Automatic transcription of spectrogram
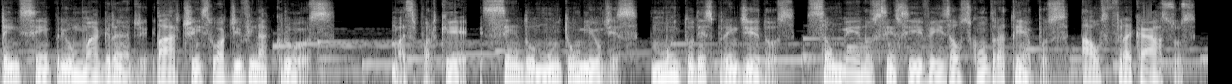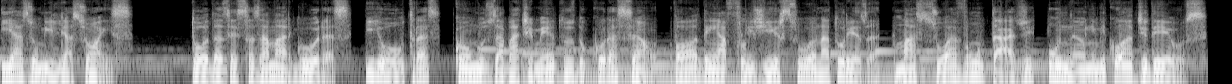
têm sempre uma grande parte em sua divina cruz mas porque, sendo muito humildes, muito desprendidos, são menos sensíveis aos contratempos, aos fracassos e às humilhações. Todas essas amarguras, e outras, como os abatimentos do coração, podem afligir sua natureza, mas sua vontade, unânime com a de Deus,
